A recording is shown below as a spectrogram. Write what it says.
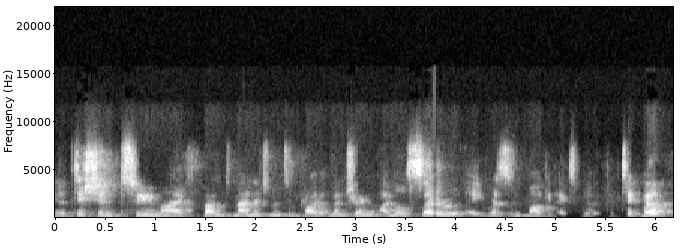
In addition to my fund management and private mentoring, I'm also a resident market expert for Tickmill,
